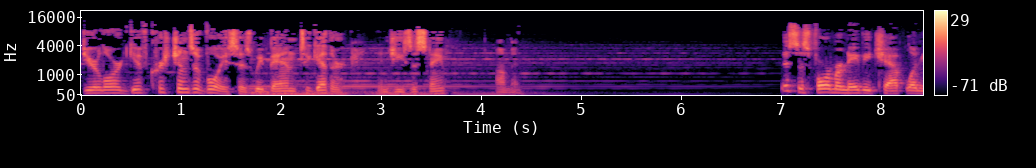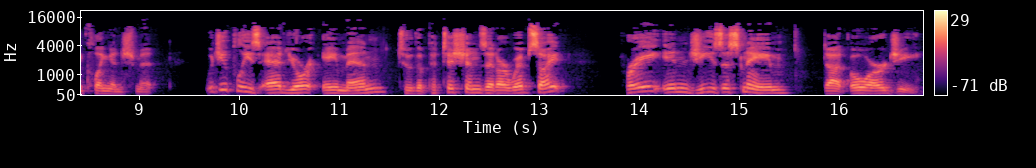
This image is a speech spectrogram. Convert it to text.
Dear Lord, give Christians a voice as we band together. In Jesus' name, Amen. This is former Navy Chaplain Klingenschmitt. Would you please add your amen to the petitions at our website, prayinjesusname.org.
